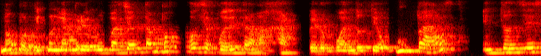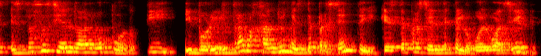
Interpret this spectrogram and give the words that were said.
¿no? Porque con la preocupación tampoco se puede trabajar, pero cuando te ocupas, entonces estás haciendo algo por ti y por ir trabajando en este presente y que este presente, que lo vuelvo a decir,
